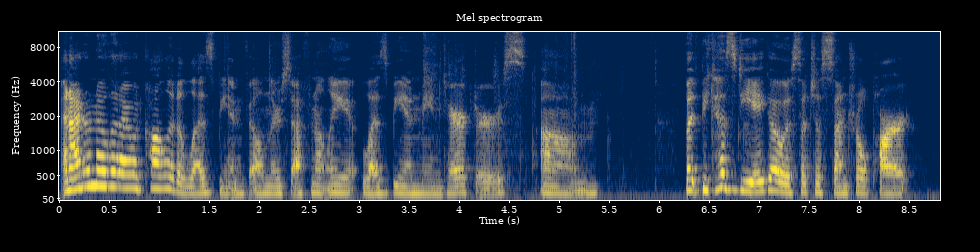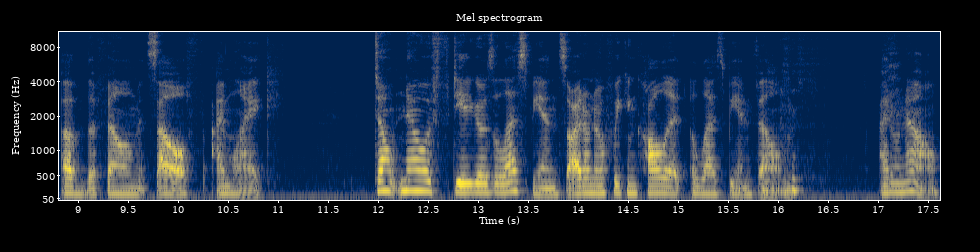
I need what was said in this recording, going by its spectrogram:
And I don't know that I would call it a lesbian film. There's definitely lesbian main characters. Um, but because Diego is such a central part of the film itself, I'm like, don't know if Diego's a lesbian, so I don't know if we can call it a lesbian film. I don't know.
